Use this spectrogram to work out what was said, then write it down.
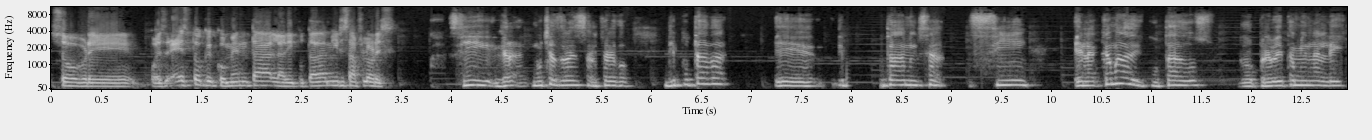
sobre pues esto que comenta la diputada Mirza Flores. Sí, muchas gracias, Alfredo. Diputada, eh, diputada Mirza, si en la Cámara de Diputados, lo prevé también la ley,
